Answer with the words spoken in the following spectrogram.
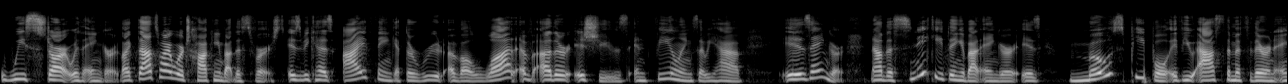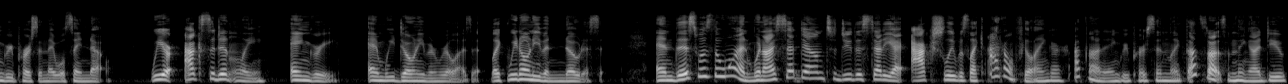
we start with anger. Like that's why we're talking about this first, is because I think at the root of a lot of other issues and feelings that we have is anger. Now, the sneaky thing about anger is most people, if you ask them if they're an angry person, they will say no. We are accidentally angry and we don't even realize it. Like we don't even notice it. And this was the one. When I sat down to do the study, I actually was like, I don't feel anger. I'm not an angry person. Like that's not something I do.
